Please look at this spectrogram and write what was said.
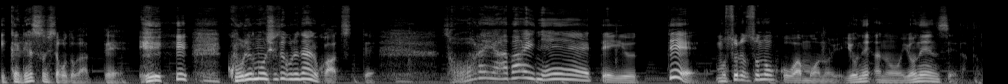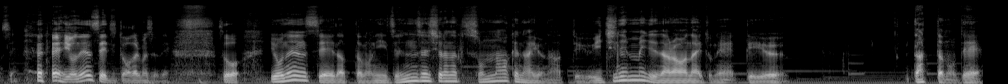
一回レッスンしたことがあって「えー、これも教えてくれないのか?」っつって「それやばいね」って言ってもうそれその子はもうあの 4, 年あの4年生だったんですね。4年生って言って分かりますよね。そう4年生だったのに全然知らなくてそんなわけないよなっていう1年目で習わないとねっていうだったので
